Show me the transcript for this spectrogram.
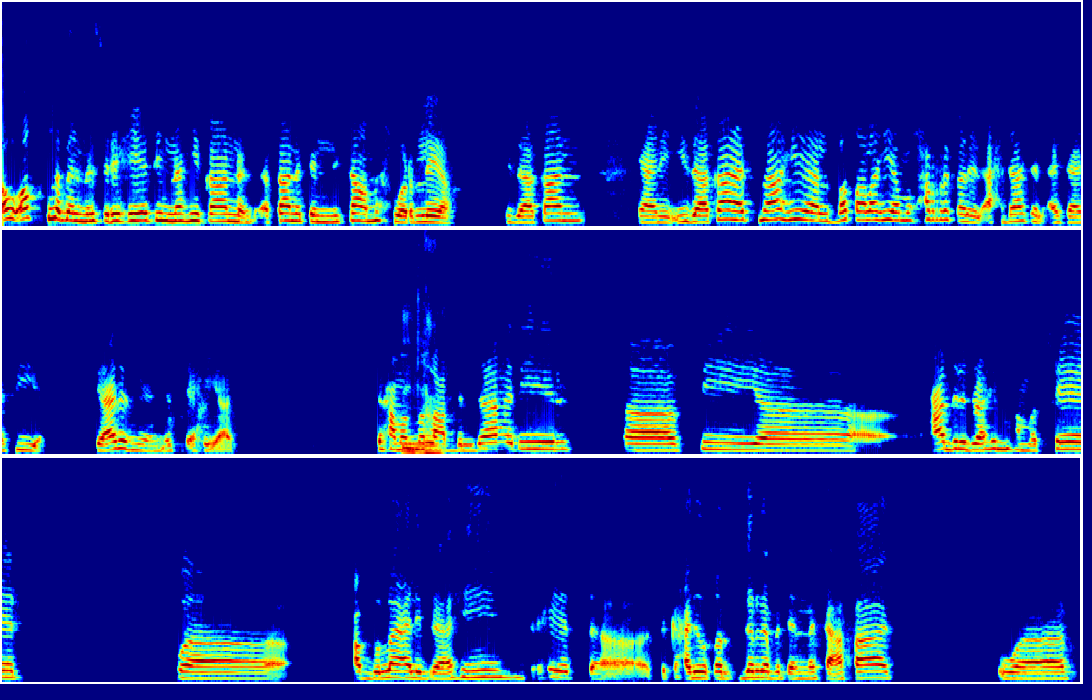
أو أغلب المسرحيات إنها هي كانت كانت النساء محور لها إذا كان يعني إذا كانت ما هي البطلة هي محركة للأحداث الأساسية في عدد من المسرحيات. في محمد نعم. ملا عبد القادر آه، في آه، عادل إبراهيم محمد خير وعبد الله علي إبراهيم مسرحية آه، سكة حديد قربت المسافات وفي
